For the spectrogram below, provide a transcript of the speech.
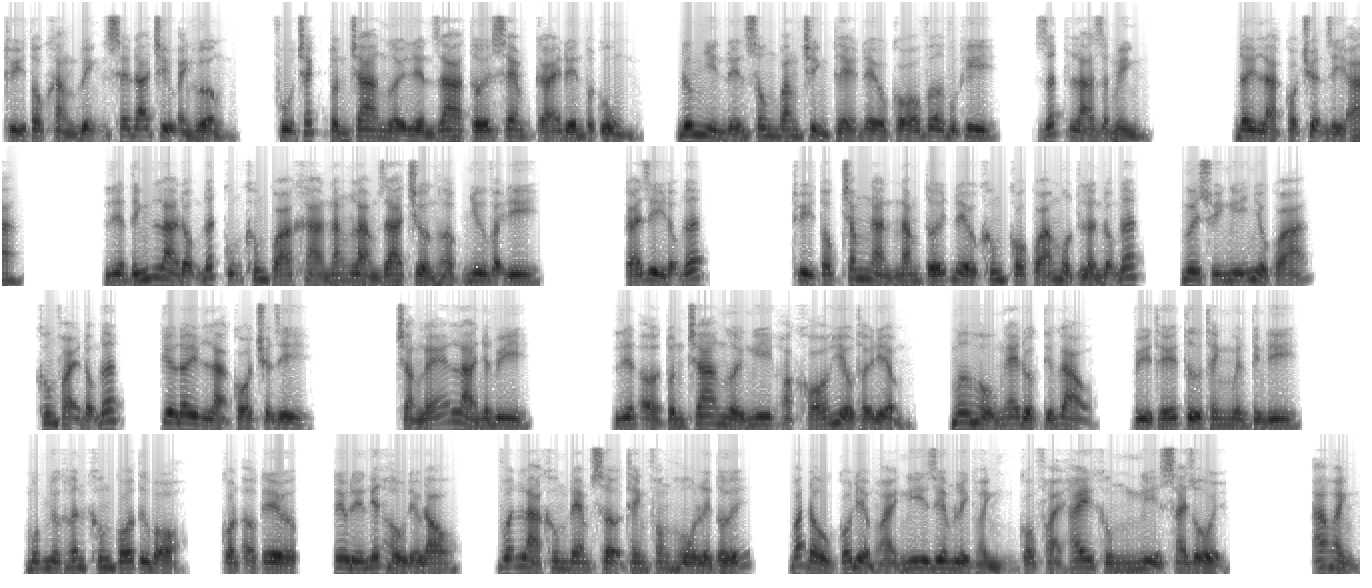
thủy tộc khẳng định sẽ đã chịu ảnh hưởng, phụ trách tuần tra người liền ra tới xem cái đến cuối cùng, đương nhìn đến sông băng chỉnh thể đều có vỡ vũ khi, rất là giật mình. Đây là có chuyện gì a? Liên tính là động đất cũng không quá khả năng làm ra trường hợp như vậy đi. Cái gì động đất? Thủy tộc trăm ngàn năm tới đều không có quá một lần động đất, ngươi suy nghĩ nhiều quá. Không phải động đất, kia đây là có chuyện gì? Chẳng lẽ là nhân vi? Liên ở tuần tra người nghi hoặc khó hiểu thời điểm, mơ hồ nghe được tiếng gào, vì thế Tử Thanh Nguyên tìm đi. Một Nhược Hân không có từ bỏ, còn ở kêu, kêu đến hết hầu đều đau, vẫn là không đem Sở Thanh Phong hô lên tới, bắt đầu có điểm hoài nghi Diêm Lịch Hành có phải hay không nghĩ sai rồi. A Hành,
